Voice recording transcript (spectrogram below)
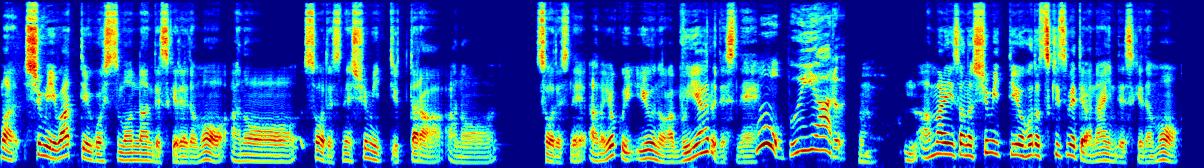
まあ、趣味はっていうご質問なんですけれども、あの、そうですね。趣味って言ったら、あの、そうですね。あの、よく言うのが VR ですね。お VR。うん。あん。まりその趣味っていうほど突き詰めてはないんですけども、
